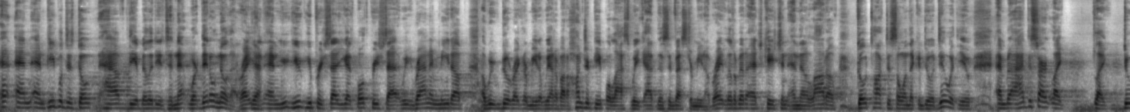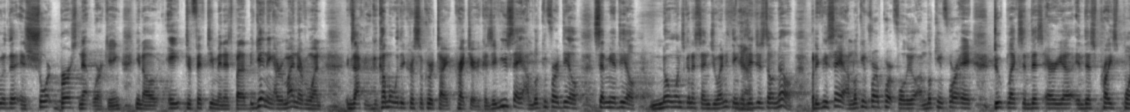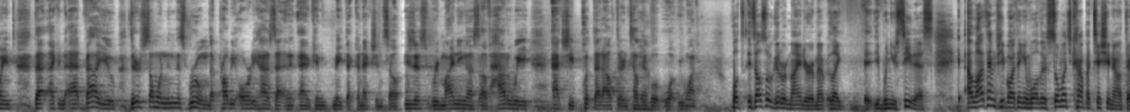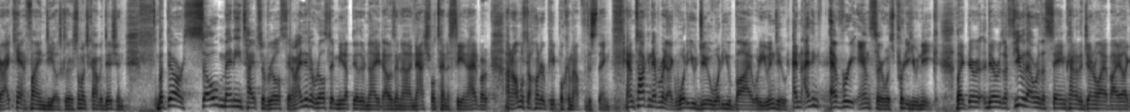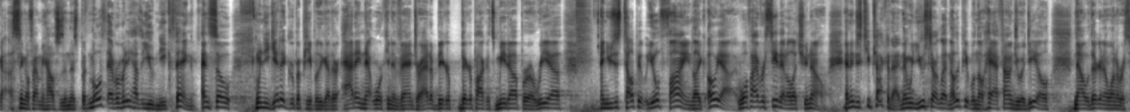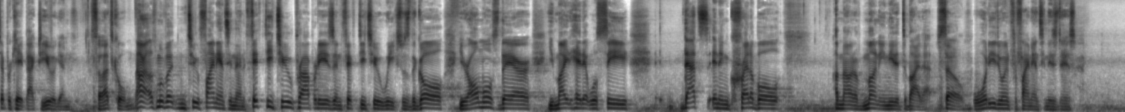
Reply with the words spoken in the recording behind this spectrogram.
And, and, and people just don't have the ability to network. They don't know that, right? Yeah and, and you, you, you preach that. You guys both preach that. We ran a meetup. Uh, we do a regular meetup. We had about 100 people last week at this investor meetup, right? A little bit of education and then a lot of go talk to someone that can do a deal with you. And but I had to start like like doing it in short burst networking, you know, eight to 15 minutes. But at the beginning, I remind everyone exactly, you can come up with your crystal clear criteria. Because if you say, I'm looking for a deal, send me a deal, no one's going to send you anything because yeah. they just don't know. But if you say, I'm looking for a portfolio, I'm looking for a duplex in this area, in this price point that I can add value, there's someone in this room that probably already has that and, and can make that connection. So he's just reminding us of how do we actually put that out there and tell yeah. people what we want. Well, it's also a good reminder. Remember, like when you see this, a lot of times people are thinking, "Well, there's so much competition out there. I can't find deals because there's so much competition." But there are so many types of real estate. I, mean, I did a real estate meetup the other night. I was in uh, Nashville, Tennessee, and I had about know, almost 100 people come out for this thing. And I'm talking to everybody like, "What do you do? What do you buy? What are you into?" And I think every answer was pretty unique. Like there, there was a few that were the same, kind of the general. I buy like a single family houses in this, but most everybody has a unique thing. And so when you get a group of people together at a networking event or at a bigger bigger pockets meetup or a REIA, and you just tell people, you'll find like, oh yeah, well if I ever see that, I'll let you know, and then just keep track of that. And then when you start letting other people know, hey, I found you a deal, now they're to want to reciprocate back to you again. So that's cool. All right, let's move into financing then. 52 properties in 52 weeks was the goal. You're almost there. You might hit it. We'll see. That's an incredible amount of money needed to buy that. So, what are you doing for financing these days?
